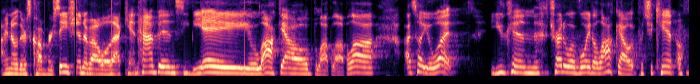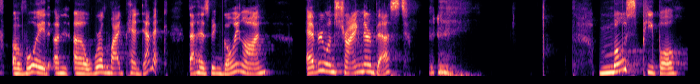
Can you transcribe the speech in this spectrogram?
I know there's conversation about, well, that can't happen, CBA, lockout, blah, blah, blah. I tell you what, you can try to avoid a lockout, but you can't avoid an, a worldwide pandemic that has been going on everyone's trying their best. Most people,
